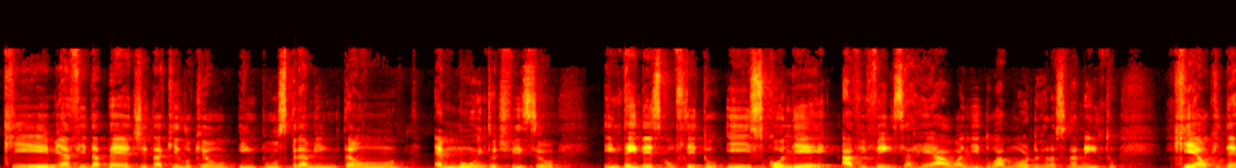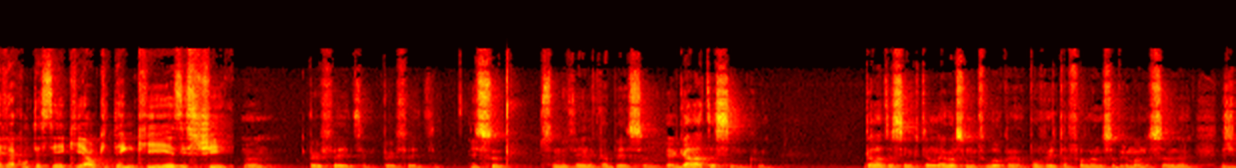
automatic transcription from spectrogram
que minha vida pede daquilo que eu impus para mim. Então, é muito difícil entender esse conflito e escolher a vivência real ali do amor do relacionamento, que é o que deve acontecer, que é o que tem que existir. Mano, perfeito, perfeito. Isso, isso me vem na cabeça. É Galata 5. Galatas 5 tem um negócio muito louco, né? O povo ele tá falando sobre uma noção, né? De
